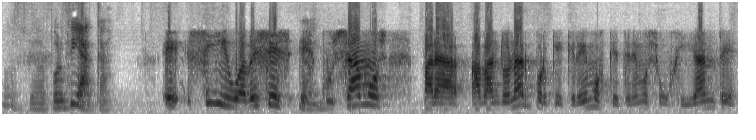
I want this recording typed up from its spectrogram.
O sea, por fiaca. Eh, sí, o a veces excusamos para abandonar porque creemos que tenemos un gigante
